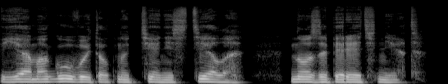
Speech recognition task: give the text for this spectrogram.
«Я могу вытолкнуть тень из тела, но запереть нет.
